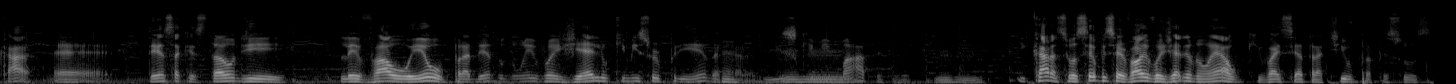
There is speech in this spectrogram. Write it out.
Cara, é, tem essa questão de levar o eu pra dentro de um evangelho que me surpreenda, cara. Isso que me Uhum. mata, entendeu? Uhum. E cara, se você observar, o evangelho não é algo que vai ser atrativo para pessoas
